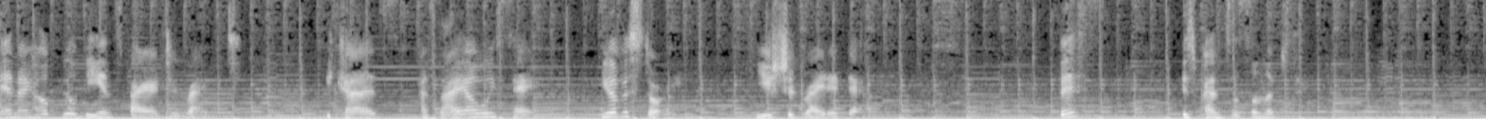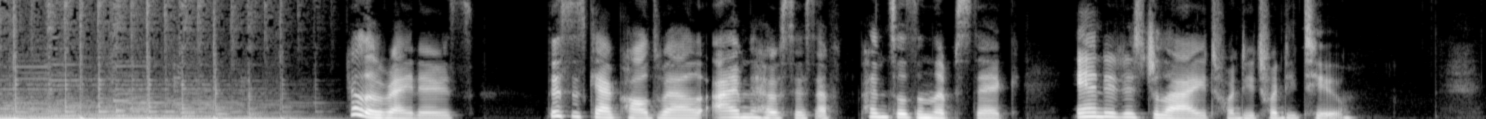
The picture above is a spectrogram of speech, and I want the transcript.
and I hope you'll be inspired to write. Because, as I always say, you have a story. You should write it down. This is Pencils and Lipstick. Hello, writers. This is Kat Caldwell. I'm the hostess of Pencils and Lipstick, and it is July 2022.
